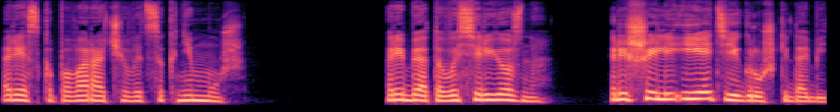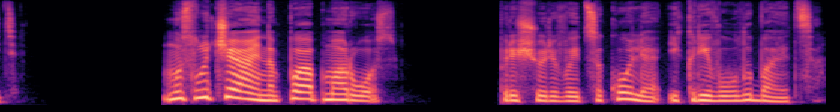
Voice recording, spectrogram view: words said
Резко поворачивается к ним муж. Ребята, вы серьезно? Решили и эти игрушки добить? Мы случайно, пап Мороз. Прищуривается Коля и криво улыбается.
